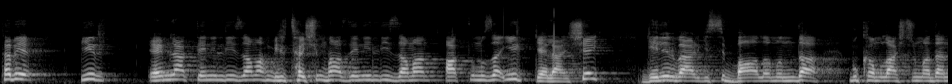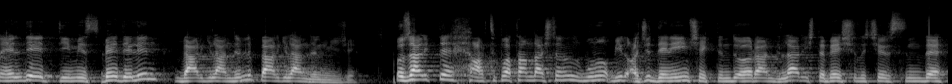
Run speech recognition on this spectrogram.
Tabii bir emlak denildiği zaman, bir taşınmaz denildiği zaman aklımıza ilk gelen şey gelir vergisi bağlamında bu kamulaştırmadan elde ettiğimiz bedelin vergilendirilip vergilendirilmeyeceği. Özellikle artık vatandaşlarımız bunu bir acı deneyim şeklinde öğrendiler. İşte 5 yıl içerisinde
